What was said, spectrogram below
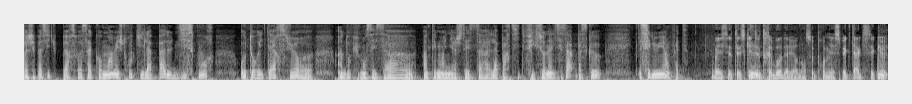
Enfin, je sais pas si tu perçois ça comme moi, mais je trouve qu'il n'a pas de discours autoritaire sur euh, un document c'est ça, euh, un témoignage c'est ça, la partie fictionnelle c'est ça, parce que c'est lui en fait. Oui, c'était ce qui était mm. très beau d'ailleurs dans ce premier spectacle, c'est que mm.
